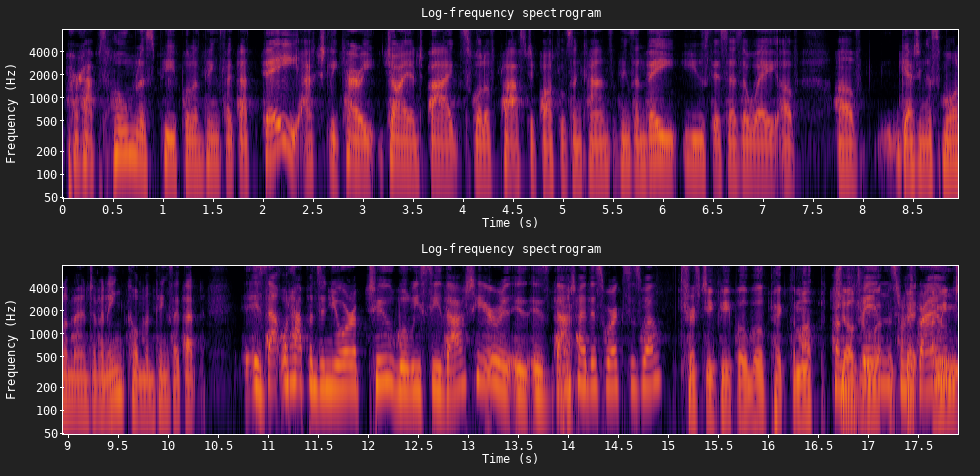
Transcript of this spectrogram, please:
perhaps homeless people and things like that, they actually carry giant bags full of plastic bottles and cans and things, and they use this as a way of of getting a small amount of an income and things like that. Is that what happens in Europe too? Will we see that here? Is, is that how this works as well? Thrifty people will pick them up. From Children bins, will, from the ground. I mean,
